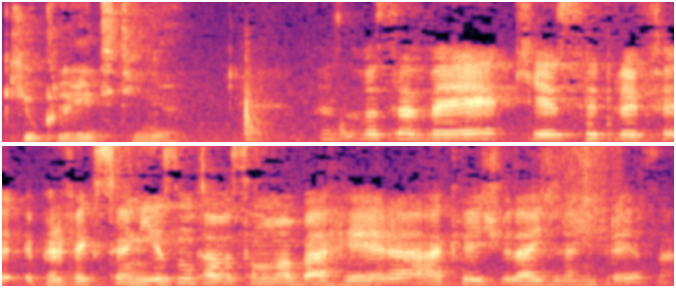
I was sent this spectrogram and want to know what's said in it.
que o cliente tinha. Você vê que esse perfeccionismo estava sendo uma barreira à criatividade da empresa?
